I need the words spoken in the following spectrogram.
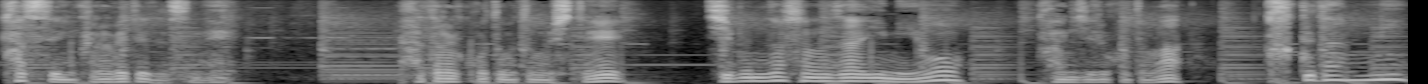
かつてに比べてですね働くことを通して自分の存在意味を感じることが格段に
